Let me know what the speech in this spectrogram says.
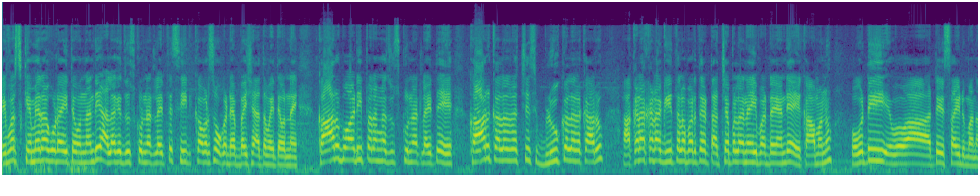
రివర్స్ కెమెరా కూడా అయితే ఉందండి. అలాగే చూసుకున్నట్లయితే సీట్ కవర్స్ ఒక డెబ్బై శాతం అయితే ఉన్నాయి. కారు బాడీ పరంగా చూసుకున్నట్లయితే కారు కలర్ వచ్చేసి బ్లూ కలర్ కారు. అక్కడక్కడ గీతలు పడితే టచ్ అప్లు అనేవి పడ్డాయండి. అవి కామన్. ఒకటి అటు సైడ్ మన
